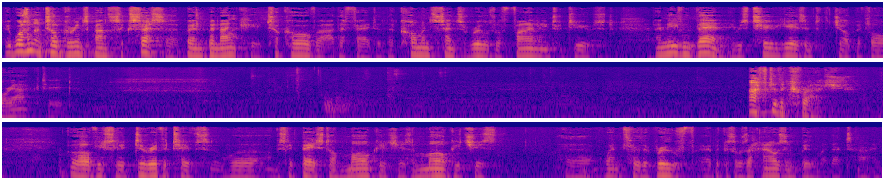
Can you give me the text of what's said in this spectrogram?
It wasn't until Greenspan's successor, Ben Bernanke, took over at the Fed that the common sense rules were finally introduced. And even then, he was two years into the job before he acted. After the crash, obviously derivatives were obviously based on mortgages, and mortgages uh, went through the roof uh, because there was a housing boom at that time.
